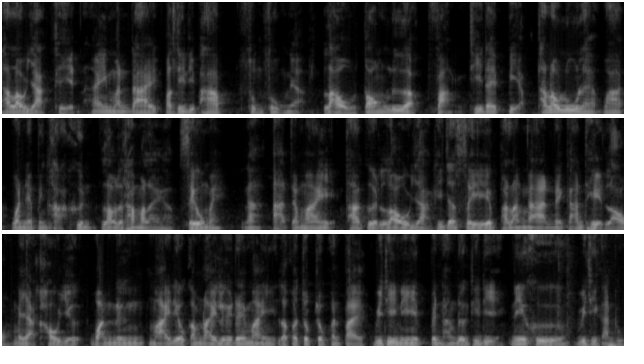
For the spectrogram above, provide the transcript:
ถ้าเราอยากเทรดให้มันได้ประสิทธิภาพสูงๆเนี่ยเราต้องเลือกฝั่งที่ได้เปรียบ ถ้าเรารู้แล้วว่าวันนี้เป็นขาขึ้น เราจะทำอะไรครับเซลล์ไหม นะอาจจะไม่ถ้าเกิดเราอยากที่จะเซฟพลังงานในการเทรดเราไม่อยากเข้าเยอะ วันหนึ่งไม้เดียวกำไรเลยได้ไหมแล้วก็จบๆกันไป วิธีนี้เป็นทางเลือกที่ดี นี่คือวิธีการดู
